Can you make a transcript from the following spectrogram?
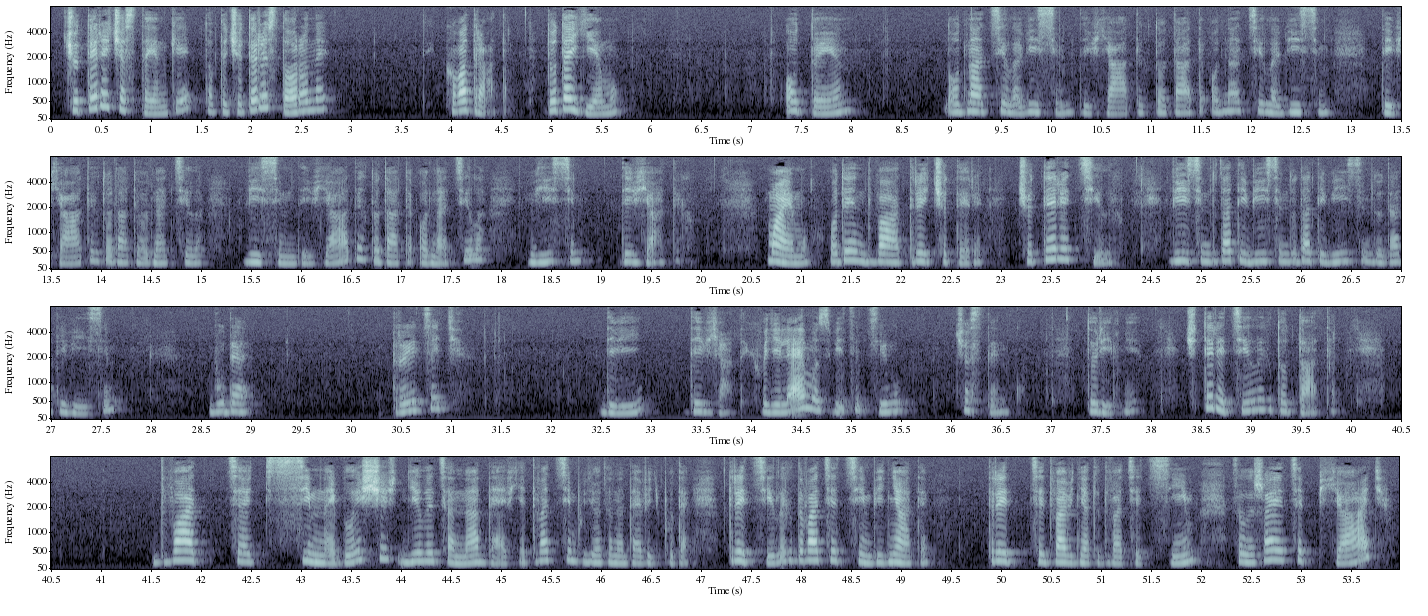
Чотири частинки, тобто чотири сторони квадрата. Додаємо 1, 1,8 додати 1,8 дев'ятих, додати 1,8 дев'ятих, додати 1,8 дев'ятих. Маємо 1, 2, 3, 4. 4 цілих. 8 додати 8, додати 8, додати 8. Буде 32 дев'ятих. Виділяємо звідси цілу частинку. Дорівнює. 4 цілих додати. 27 найближче ділиться на 9. 27 поділити на 9 буде 3 цілих. 27 відняти 32 відняти 27. Залишається 5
